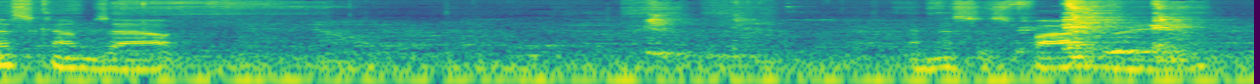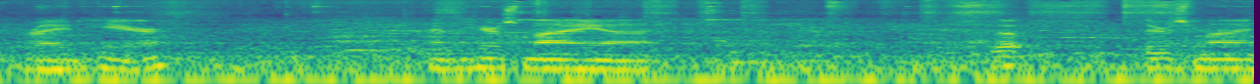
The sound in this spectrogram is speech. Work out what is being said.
this comes out. And this is 5V right here. And here's my, uh, oh, there's my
